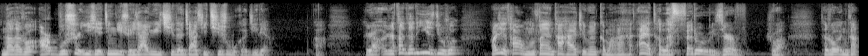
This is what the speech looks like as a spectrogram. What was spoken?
那他说，而不是一些经济学家预期的加息七十五个基点啊。然后他他的意思就是说。而且他，我们发现他还这边干嘛？还艾特了 Federal Reserve，是吧？他说：“你看，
